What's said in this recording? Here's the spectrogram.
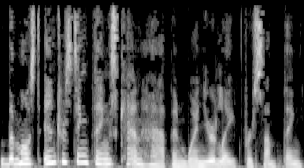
the most interesting things can happen when you're late for something,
